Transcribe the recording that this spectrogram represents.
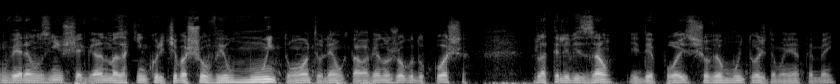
um verãozinho chegando, mas aqui em Curitiba choveu muito ontem. Eu lembro que tava vendo o jogo do Coxa pela televisão e depois choveu muito hoje de manhã também.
